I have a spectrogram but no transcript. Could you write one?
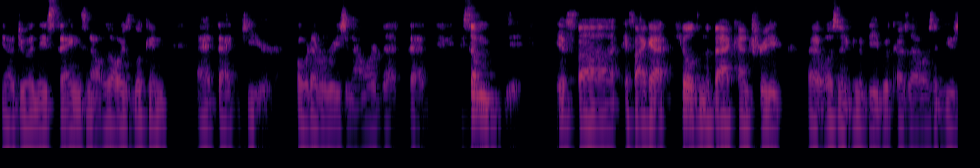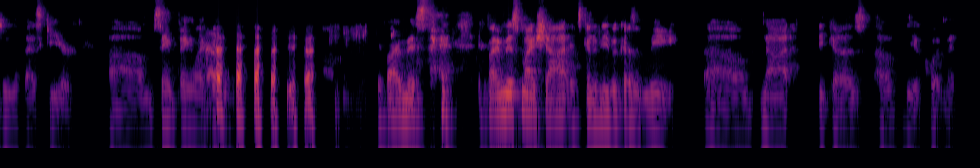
you know doing these things, and I was always looking at that gear for whatever reason. I wanted that that some if uh, if I got killed in the backcountry, it wasn't going to be because I wasn't using the best gear. Um, same thing like yeah. um, if I missed if I miss my shot, it's going to be because of me, um, not because of the equipment.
